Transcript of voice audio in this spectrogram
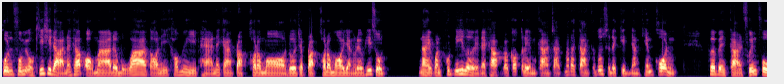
คุณฟูมิโอคิชิดะนะครับออกมาระบุว่าตอนนี้เขามีแผนในการปรับคอรมอโดยจะปรับคอรมออย่างเร็วที่สุด ในวันพุธนี้เลยนะครับ แล้วก็เตรียมการจัดมาตรการกระตุ้นเศรษฐกิจอย่างเข้มข้น เพื่อเป็นการฟื้นฟู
